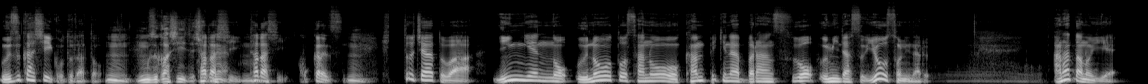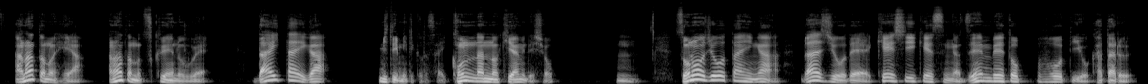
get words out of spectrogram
難しいことだと。うん。難しいでしょうね。ただし、ただし、ここからです。うん。ヒットチャートは人間の右脳と左脳を完璧なバランスを生み出す要素になる。あなたの家、あなたの部屋、あなたの机の上、大体が見てみてください。混乱の極みでしょ。うん。その状態がラジオで KC ケースが全米トップ40を語る、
